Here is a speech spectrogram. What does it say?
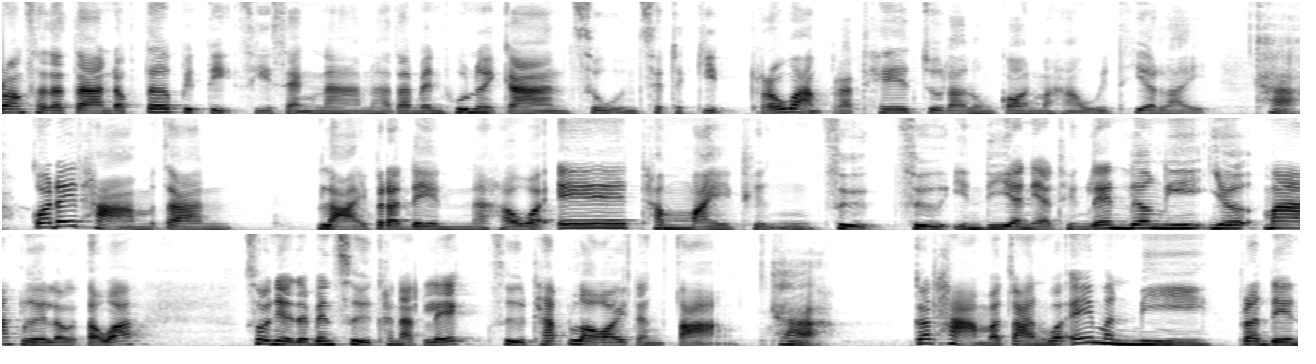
รองศาสตราจารย์ ดร ปิติศรีแสงนามนะคะท่านเป็นผู้อำนวยการศูนย์เศรษฐกิจ ระหว่างประเทศจุฬาลงกรณ์มหาวิทยาลัยค่ะก็ได้ถามอาจารย์หลายประเด็นนะคะ ว่าเอ๊ะทำไมถึงสื่อสื่ออินเดียเนี่ยถึงเล่นเรื่องนี้เยอะมากเลยแล้วแต่ว่า ส่วนใหญ่จะเป็นสื่อขนาดเล็ก สื่อแท็บลอยด์ต่างค่ะๆ ก็ถามอาจารย์ว่าเอ๊ะมันมีประเด็น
